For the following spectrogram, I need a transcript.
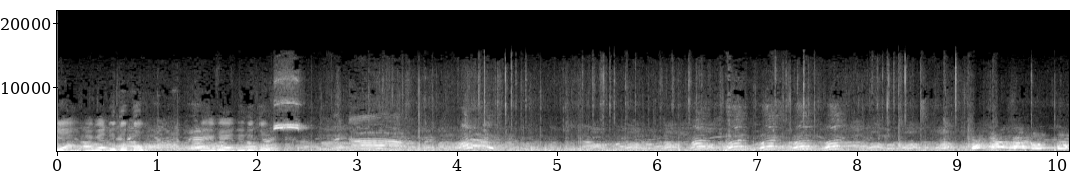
Ya, PB ditutup. PB ditutup. Kegiatan untuk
